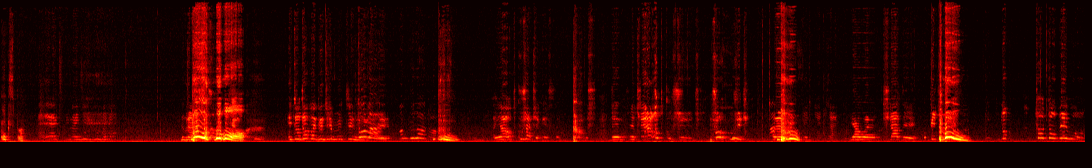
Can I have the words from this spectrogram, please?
expa. Expi będzie. Dobra. Buho! I to dawaj będziemy tym. Dolar! A ja odkurzaczem jestem. Muszę trzeba odkurzyć. Muszę odkurzyć. Buh. Białe ślady. Bum! No, co to było?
